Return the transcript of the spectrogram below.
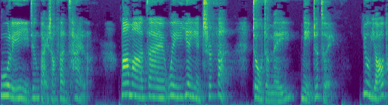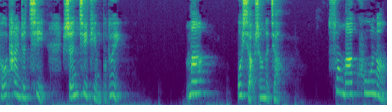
屋里已经摆上饭菜了，妈妈在喂燕燕吃饭，皱着眉，抿着嘴，又摇头叹着气，神气挺不对。妈，我小声的叫，宋妈哭呢。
